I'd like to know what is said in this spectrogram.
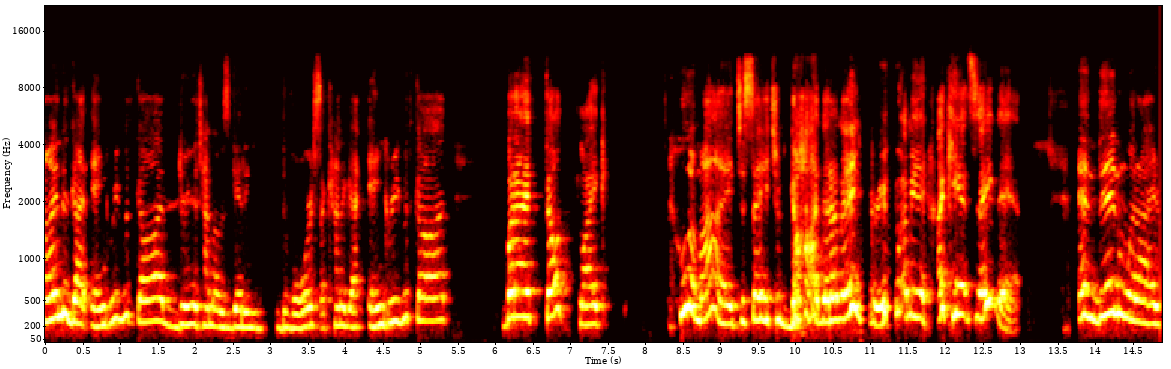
kind of got angry with God during the time I was getting divorced. I kind of got angry with God but I felt like, who am I to say to God that I'm angry? I mean, I can't say that. And then when I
